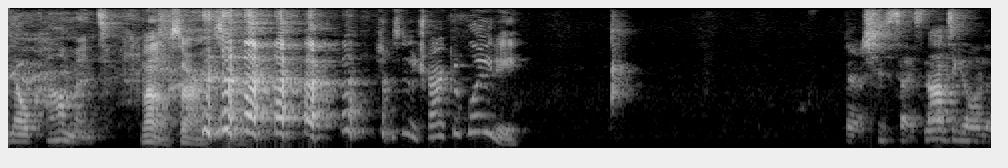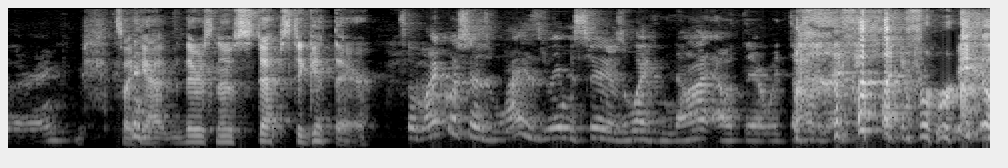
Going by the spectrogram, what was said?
No comment. Oh, sorry. sorry. She's an attractive lady. No, she decides not to go into the ring. It's like, yeah, there's no steps to get there. So my question is, why is Rey Mysterio's wife not out there with Dominic? For real.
